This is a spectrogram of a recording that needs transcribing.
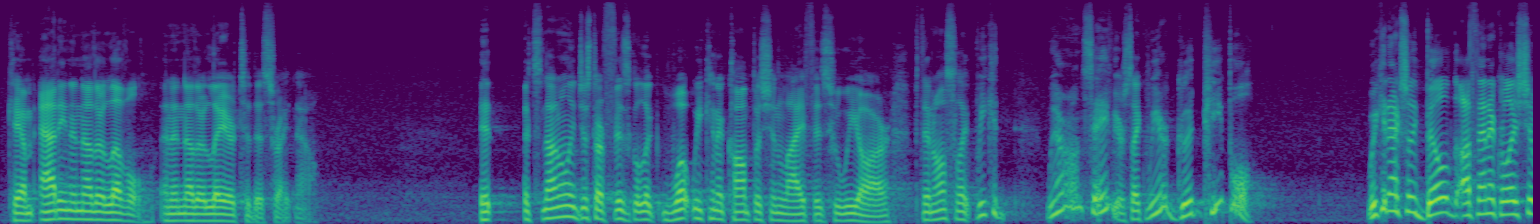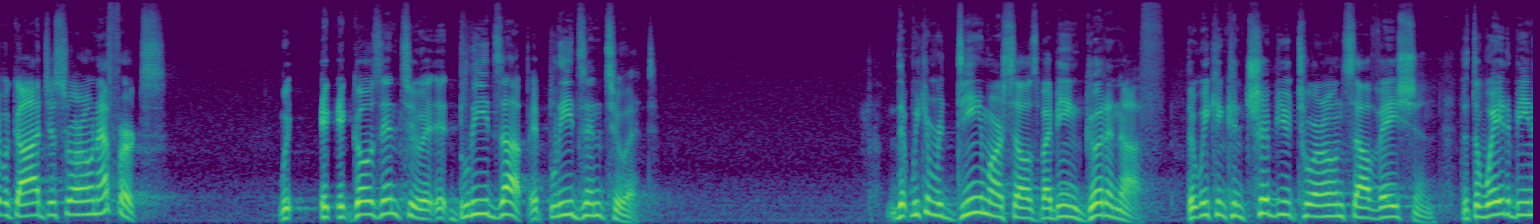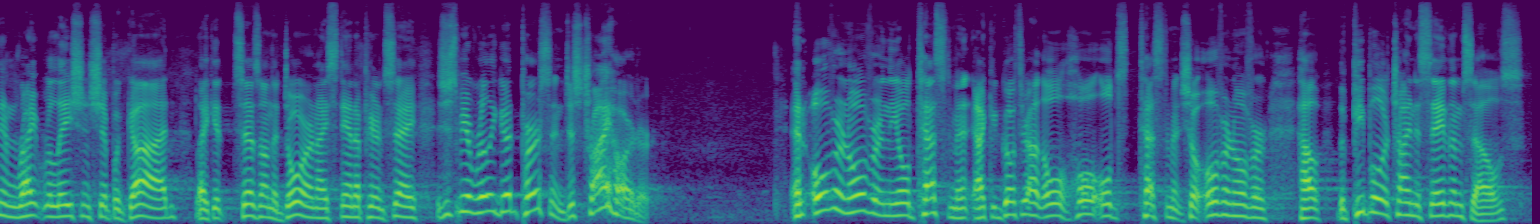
Okay, I'm adding another level and another layer to this right now. It, it's not only just our physical, like what we can accomplish in life is who we are, but then also like we could, we are our own saviors. Like we are good people. We can actually build authentic relationship with God just through our own efforts. We, it, it goes into it, it bleeds up, it bleeds into it. That we can redeem ourselves by being good enough, that we can contribute to our own salvation, that the way to being in right relationship with God, like it says on the door, and I stand up here and say, is just be a really good person, just try harder. And over and over in the Old Testament, I could go throughout the whole, whole Old Testament, show over and over how the people are trying to save themselves.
